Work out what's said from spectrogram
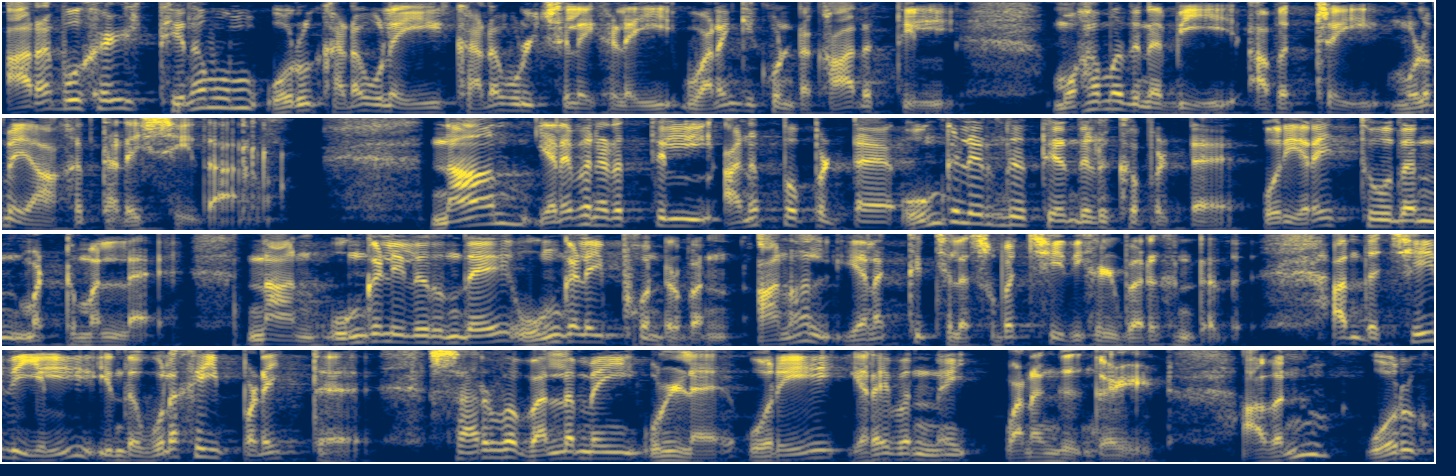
அரபுகள் தினமும் ஒரு கடவுளை கடவுள் சிலைகளை வணங்கிக் கொண்ட காலத்தில் முகமது நபி அவற்றை முழுமையாக தடை செய்தார். நான் இறைவனிடத்தில் அனுப்பப்பட்ட உங்களிலிருந்து தேர்ந்தெடுக்கப்பட்ட ஒரு இறைத்தூதன் மட்டுமல்ல. நான் உங்களிலிருந்தே உங்களை போன்றவன். ஆனால் எனக்கு சில சுபச்செய்திகள் வருகின்றது. அந்த செய்தியில் இந்த உலகை படைத்த சர்வ வல்லமை உள்ள ஒரே இறைவனை வணங்குங்கள். அவன் ஒரு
